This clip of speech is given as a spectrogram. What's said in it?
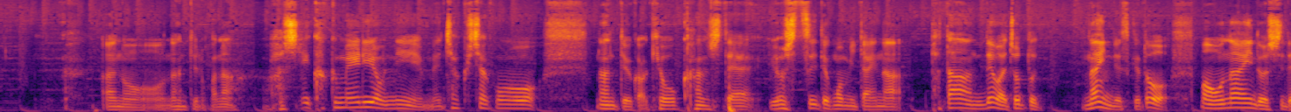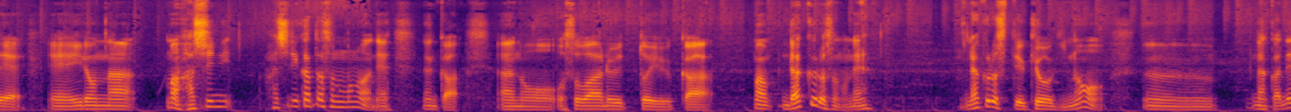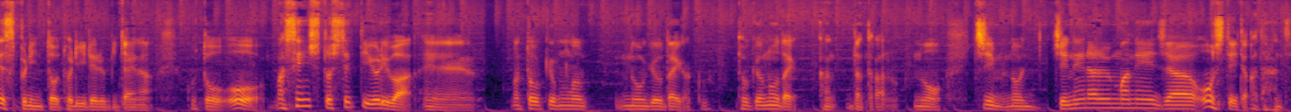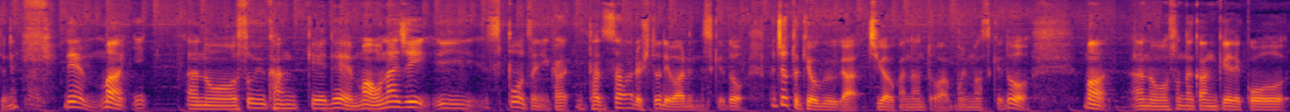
あの何て言うのかな走り革命理論にめちゃくちゃこう何て言うか共感してよしついてこうみたいなパターンではちょっとないんですけど、まあ、同い年で、えー、いろんな、まあ、走り走り方そのものはねなんかあの教わるというかまあラクロスのねラクロスっていう競技のうん中でスプリントを取り入れるみたいなことを、まあ、選手としてっていうよりは、えーまあ、東京の農業大学東京農大だったかのチームのジェネラルマネージャーをしていた方なんですよね。でまああのそういう関係で、まあ、同じスポーツに携わる人ではあるんですけどちょっと境遇が違うかなとは思いますけどまああのそんな関係でこ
